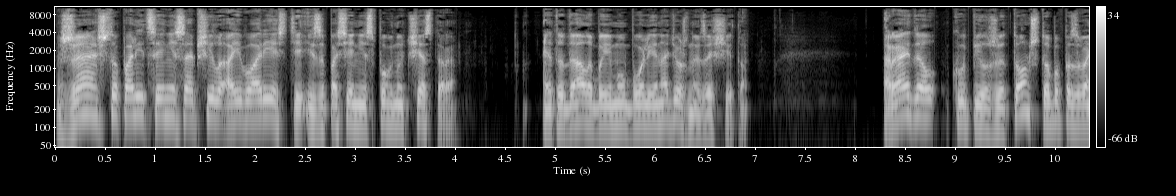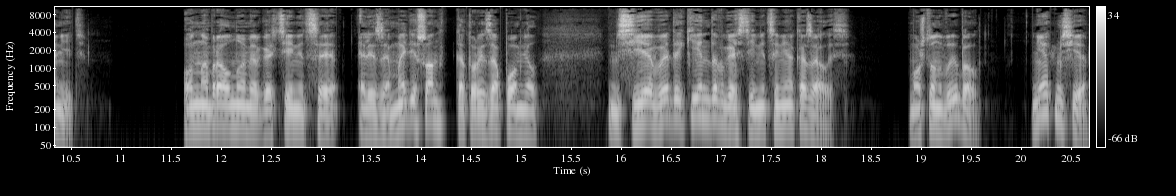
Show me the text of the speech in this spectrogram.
Жаль, что полиция не сообщила о его аресте из опасения спугнуть Честера. Это дало бы ему более надежную защиту. Райдел купил жетон, чтобы позвонить. Он набрал номер гостиницы Элизе Мэдисон, который запомнил. Мсье Ведекинда в гостинице не оказалось. Может, он выбыл? Нет, мсье.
